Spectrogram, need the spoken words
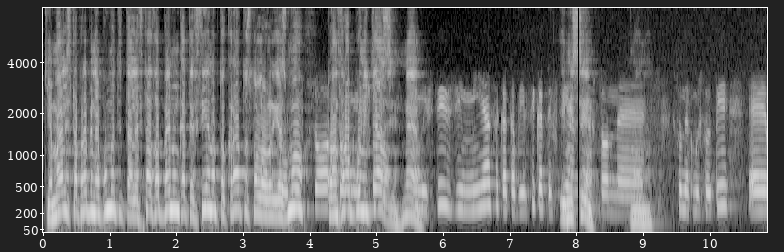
και μάλιστα πρέπει να πούμε ότι τα λεφτά θα μπαίνουν κατευθείαν από το κράτος στο λογαριασμό Το μισθό- του το ανθρώπου που μισθό- νοικιάζει. Ναι. Η μισθή ζημία θα καταβληθεί Η κατευθείαν μισή. στον, ε, Ναι, ναι. στον εκμισθωτή. Ε,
